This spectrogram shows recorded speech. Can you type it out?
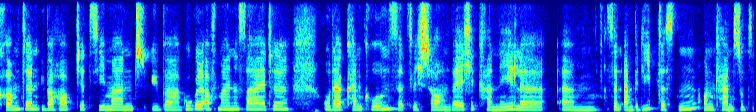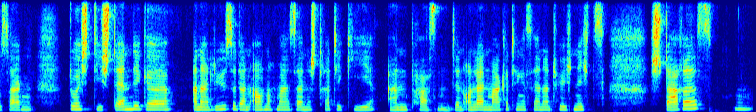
kommt denn überhaupt jetzt jemand über Google auf meine Seite oder kann grundsätzlich schauen, welche Kanäle ähm, sind am beliebtesten und kann sozusagen durch die ständige Analyse dann auch nochmal seine Strategie anpassen. Denn Online-Marketing ist ja natürlich nichts Starres mhm.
